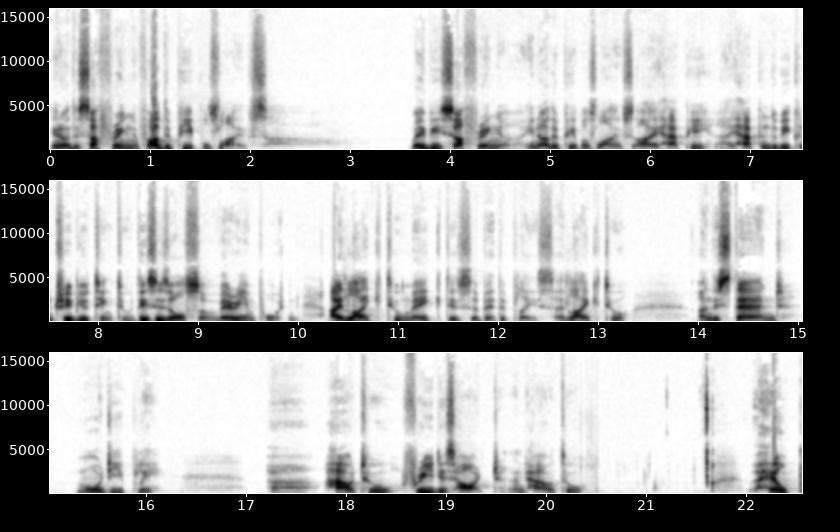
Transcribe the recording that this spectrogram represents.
you know, the suffering of other people's lives. Maybe suffering in other people's lives I happy I happen to be contributing to. This is also very important. I'd like to make this a better place. I'd like to understand more deeply uh, how to free this heart and how to help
